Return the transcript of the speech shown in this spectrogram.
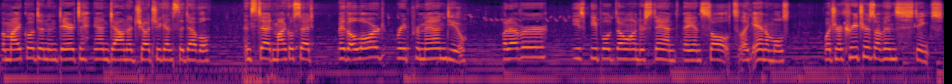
but Michael didn't dare to hand down a judge against the devil. Instead, Michael said, May the Lord reprimand you. Whatever these people don't understand, they insult like animals, which are creatures of instincts,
